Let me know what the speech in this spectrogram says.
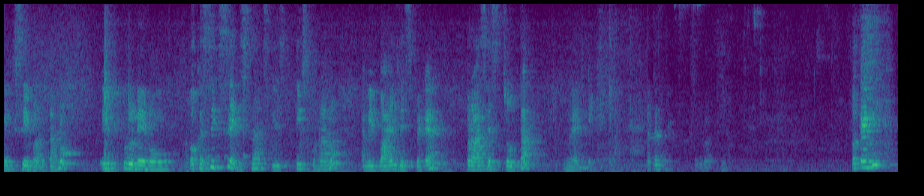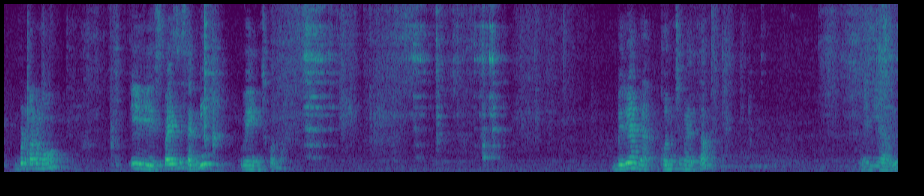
మిక్సీ పడతాను ఇప్పుడు నేను ఒక సిక్స్ ఎగ్స్ తీస్ తీసుకున్నాను. అవి బాయిల్ చేసి పెట్టాను. ప్రాసెస్ చూద్దాం. రండి. ఓకే అండి. ఇప్పుడు మనము ఈ స్పైసెస్ అన్నీ వేయించుకుందాం. బిర్యానీ కొంచెం వేద్దాం. మిరియాలు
